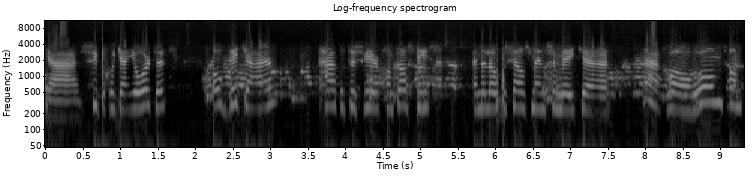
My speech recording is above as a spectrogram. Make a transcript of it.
Ja, supergoed. Ja, je hoort het. Ook dit jaar gaat het dus weer fantastisch. En er lopen zelfs mensen een beetje eh, ja, gewoon rond. Want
